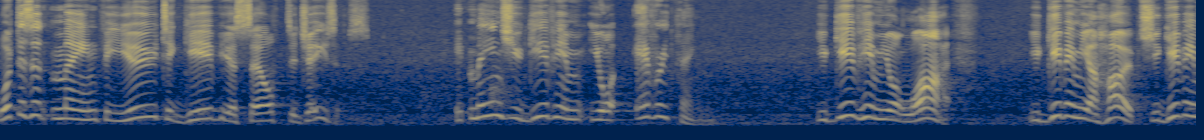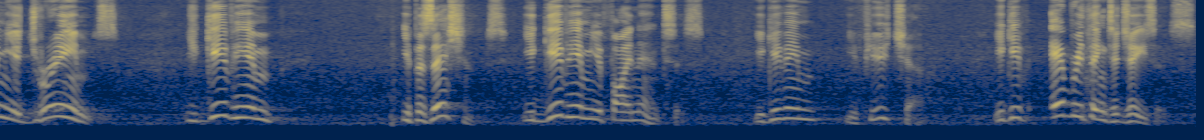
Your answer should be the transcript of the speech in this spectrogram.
What does it mean for you to give yourself to Jesus? It means you give him your everything. You give him your life. You give him your hopes. You give him your dreams. You give him your possessions. You give him your finances. You give him your future. You give everything to Jesus.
